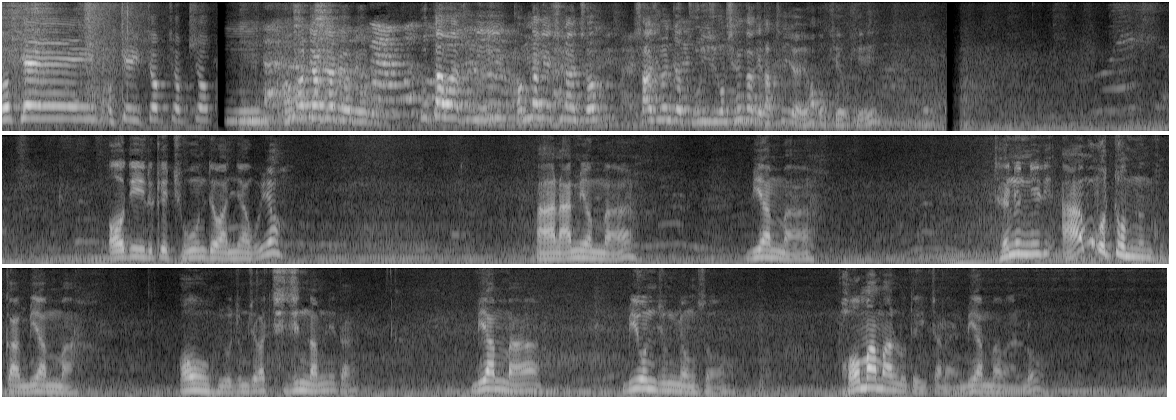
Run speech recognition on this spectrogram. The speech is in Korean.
오케이 오케이 쩝쩝쩝. 어, 어디 어디 어디 또 따와주니 겁나게 친한 척. 사실은 저 둘이 지금 생각이 다 틀려요. 오케이 오케이. 어디 이렇게 좋은 데 왔냐고요? 아 남이 엄마. 미얀마. 되는 일이 아무것도 없는 국가 미얀마. 어우 요즘 제가 지진 납니다. 미얀마 미혼 증명서. 버마 말로 돼 있잖아요. 미얀마 말로.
